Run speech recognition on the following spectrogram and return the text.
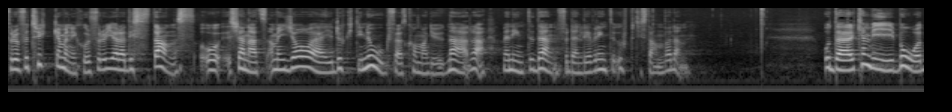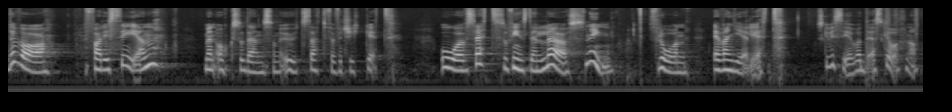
för att förtrycka människor, för att göra distans och känna att ja, men jag är ju duktig nog för att komma Gud nära, men inte den, för den lever inte upp till standarden. Och där kan vi både vara farisén, men också den som är utsatt för förtrycket. Oavsett så finns det en lösning från evangeliet. Ska vi se vad det ska vara för något.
